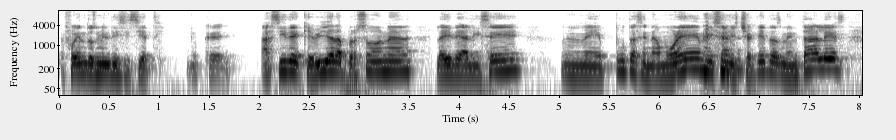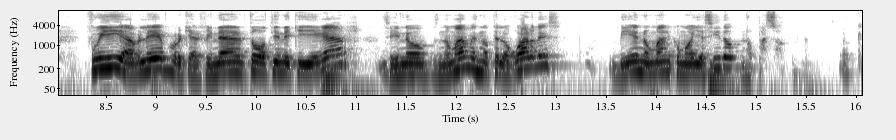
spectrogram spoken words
fue en 2017. Ok. Así de que vi a la persona, la idealicé, me putas enamoré, me hice mis chaquetas mentales, fui, hablé, porque al final todo tiene que llegar. Si no, pues no mames, no te lo guardes. Bien o mal como haya sido, no pasó. Ok.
